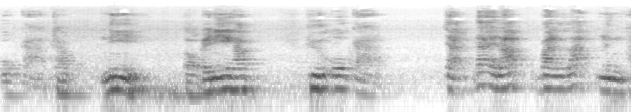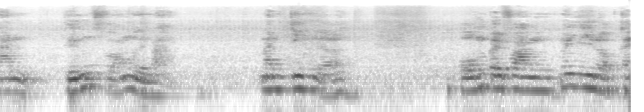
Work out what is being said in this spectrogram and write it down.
โอกาสครับนี่ต่อไปนี้ครับ คือโอกาสจะได้รับวันละหนึ่งพันถึงสองหมื่นบาท มันจริงเหรอ ผมไปฟังไม่มีหรอกใคร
